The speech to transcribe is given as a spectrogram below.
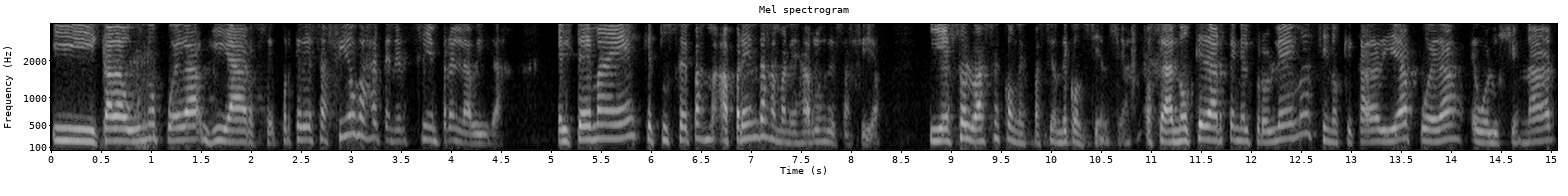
y cada uno pueda guiarse, porque desafíos vas a tener siempre en la vida. El tema es que tú sepas, aprendas a manejar los desafíos. Y eso lo haces con expansión de conciencia. O sea, no quedarte en el problema, sino que cada día puedas evolucionar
